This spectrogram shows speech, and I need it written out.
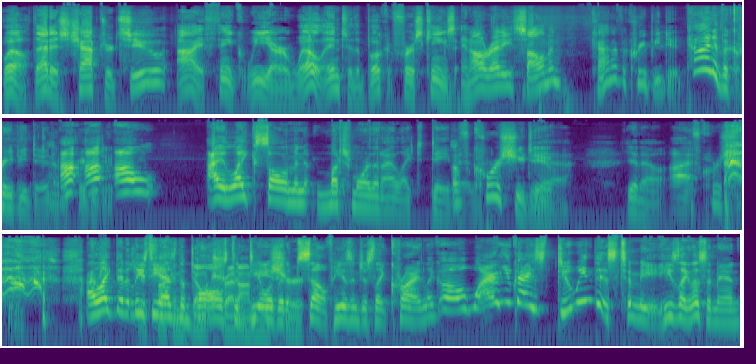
Well, that is chapter two. I think we are well into the book of First Kings, and already Solomon, kind of a creepy dude. kind of a creepy dude. of a I, creepy I, dude. I like Solomon much more than I liked David. Of course you do. Yeah. You know, I Of course you do. I like that at least he has the balls to deal with it himself. He isn't just like crying like, "Oh, why are you guys doing this to me?" He's like, "Listen, man,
